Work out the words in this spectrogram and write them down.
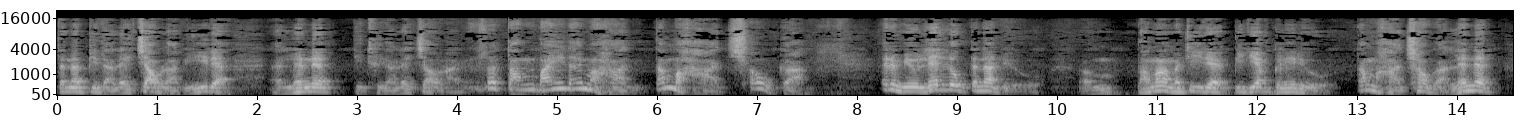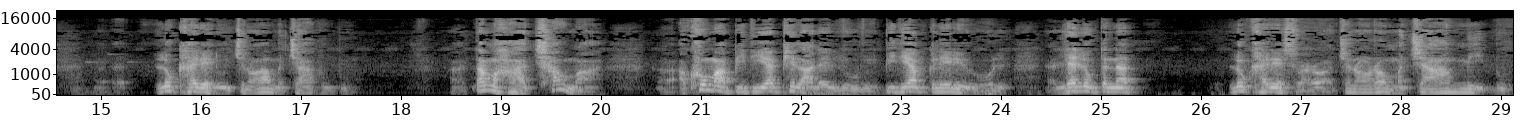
တနက်ပြစ်တာလဲကြောက်လာပြီတဲ့လက်နဲ့တီထွေတာလဲကြောက်လာပြီဆိုတော့တောင်ပိုင်းတိုင်းမှာဟာတမဟာ6ကအဲ့လိုမျိုးလက်လုတ်တနတ်တွေကိုဘာမှမကြည့်တဲ့ PDF ကလေးတွေကိုတမဟာ6ကလက်နဲ့လုတ်ခိုင်းတယ်လို့ကျွန်တော်ကမကြားဘူးဘူး တမဟာ6မှာအခုမှ PDF ဖြစ်လာတဲ့လူတွေ PDF ကလေးတွေကိုလက်လုတ်တနတ်လုတ်ခိုင်းတယ်ဆိုတော့ကျွန်တော်တော့မကြားမိဘူး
